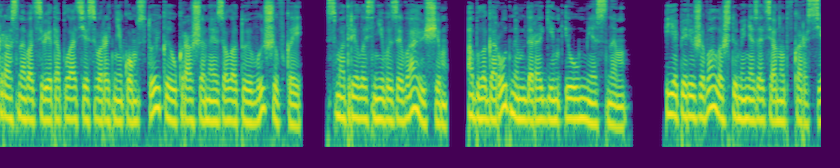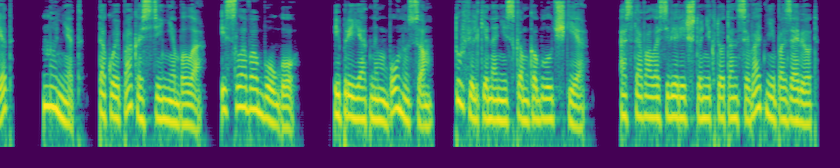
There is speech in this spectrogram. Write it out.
Красного цвета платье с воротником-стойкой, украшенное золотой вышивкой, смотрелось не вызывающим, а благородным, дорогим и уместным. Я переживала, что меня затянут в корсет, но нет, такой пакости не было, и слава богу. И приятным бонусом – туфельки на низком каблучке. Оставалось верить, что никто танцевать не позовет,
